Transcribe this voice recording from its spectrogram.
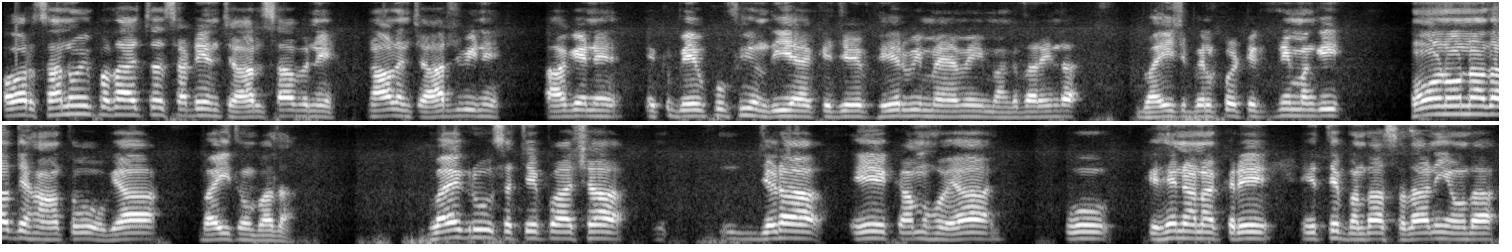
ਔਰ ਸਾਨੂੰ ਵੀ ਪਤਾ ਸਾਡੇ ਇੰਚਾਰਜ ਸਾਹਿਬ ਨੇ, ਨਾਲ ਇੰਚਾਰਜ ਵੀ ਨੇ, ਆਗੇ ਨੇ, ਇੱਕ ਬੇਵਕੂਫੀ ਹੁੰਦੀ ਹੈ ਕਿ ਜੇ ਫੇਰ ਵੀ ਮੈਂ ਐਵੇਂ ਹੀ ਮੰਗਦਾ ਰਹਿੰਦਾ, ਬਾਈ ਚ ਬਿਲਕੁਲ ਟਿਕਟ ਨਹੀਂ ਮੰਗੀ। ਹੁਣ ਉਹਨਾਂ ਦਾ ਦੇਹਾਂਤ ਹੋ ਗਿਆ ਬਾਈ ਤੋਂ ਬਾਅਦ ਵਾਹਿਗੁਰੂ, ਸੱਚੇ ਪਾਤਸ਼ਾਹ, ਜਿਹੜਾ ਇਹ ਕੰਮ ਹੋਇਆ, ਉਹ ਕਿਸੇ ਨਾਲ ਨਾ ਕਰੇ, ਇੱਥੇ ਬੰਦਾ ਸਦਾ ਨਹੀਂ ਆਉਂਦਾ।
